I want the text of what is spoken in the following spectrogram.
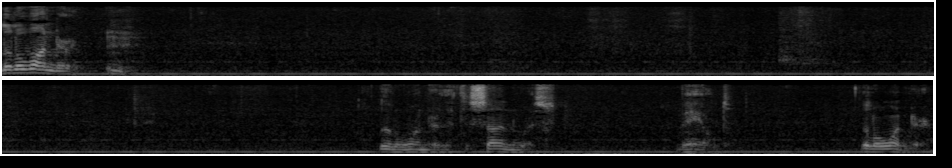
Little wonder. Little wonder that the sun was veiled. Little wonder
